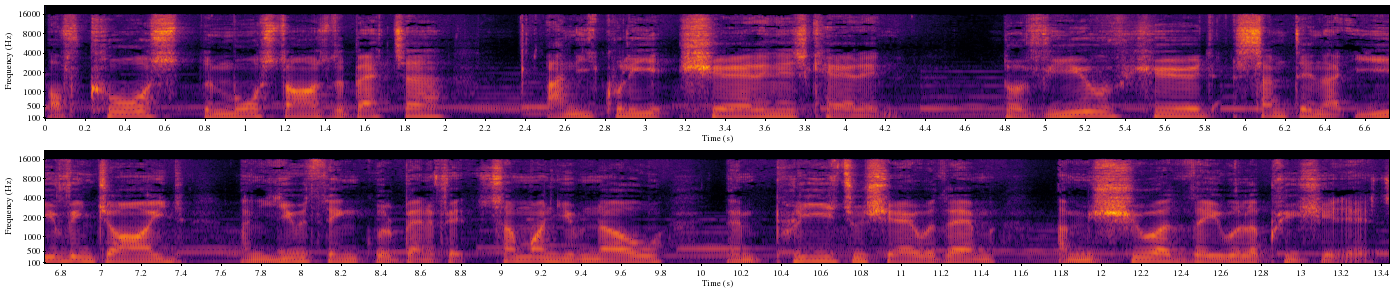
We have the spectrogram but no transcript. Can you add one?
Of course, the more stars, the better, and equally, sharing is caring. So if you've heard something that you've enjoyed and you think will benefit someone you know, then please do share with them I'm sure they will appreciate it.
